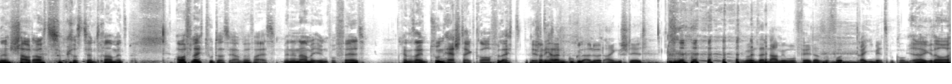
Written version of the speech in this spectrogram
ne, Shoutout zu Christian Tramitz. Aber vielleicht tut das ja, wer weiß. Wenn der Name irgendwo fällt, kann es sein, tu ein Hashtag drauf. Vielleicht. Wahrscheinlich hat er einen Google Alert eingestellt. Immer wenn sein Name irgendwo fällt, er sofort drei E-Mails bekommt. Ja, genau.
